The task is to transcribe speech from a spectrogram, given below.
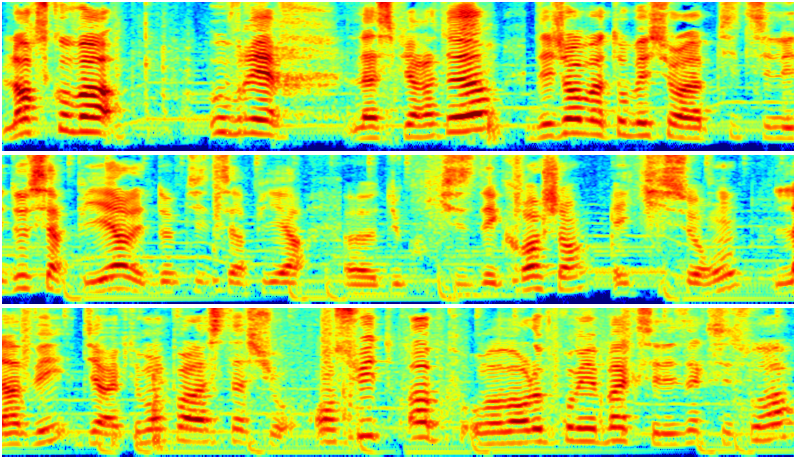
Lorsqu'on va ouvrir l'aspirateur. Déjà, on va tomber sur la petite, les deux serpillères, les deux petites serpillères euh, du coup qui se décrochent hein, et qui seront lavées directement par la station. Ensuite, hop, on va voir le premier bac, c'est les accessoires.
